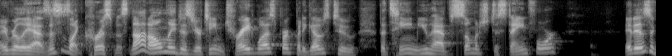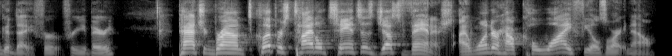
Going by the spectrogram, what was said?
It really has. This is like Christmas. Not only does your team trade Westbrook, but he goes to the team you have so much disdain for. It is a good day for, for you, Barry. Patrick Brown, Clippers title chances just vanished. I wonder how Kawhi feels right now.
